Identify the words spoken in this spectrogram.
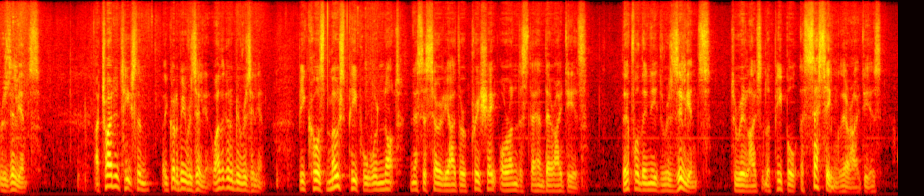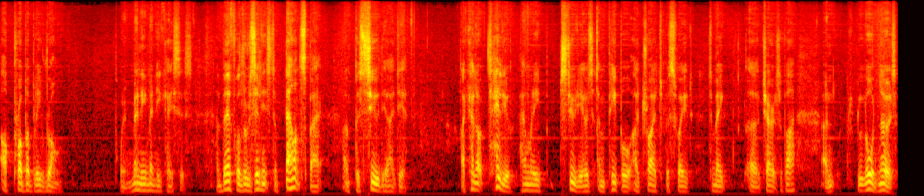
resilience. I try to teach them they've got to be resilient. Why are they've got to be resilient? Because most people will not necessarily either appreciate or understand their ideas. Therefore, they need resilience to realize that the people assessing their ideas are probably wrong, or in many, many cases, and therefore the resilience to bounce back and pursue the idea. I cannot tell you how many studios and people I tried to persuade to make uh, Chariots of Fire, and Lord knows,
